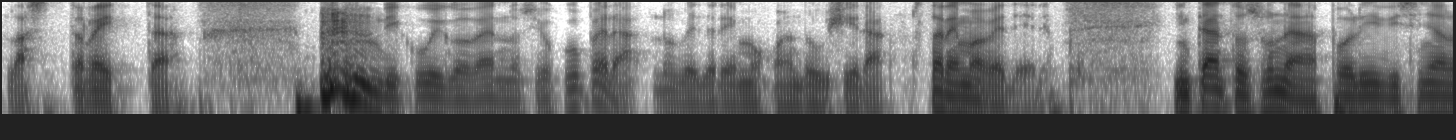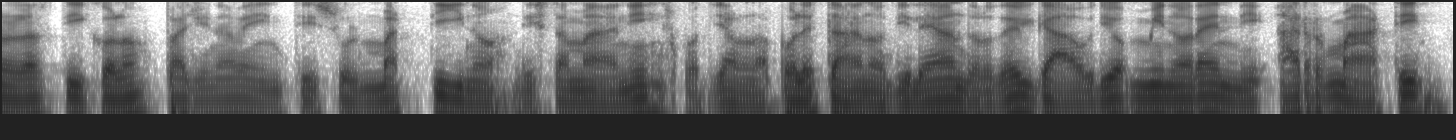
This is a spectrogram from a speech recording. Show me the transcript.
la stretta di cui il governo si occuperà, lo vedremo quando uscirà. Staremo a vedere. Intanto su Napoli vi segnalo l'articolo, pagina 20, sul mattino di stamani, il quotidiano napoletano di Leandro del Gaudio, minorenni armati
